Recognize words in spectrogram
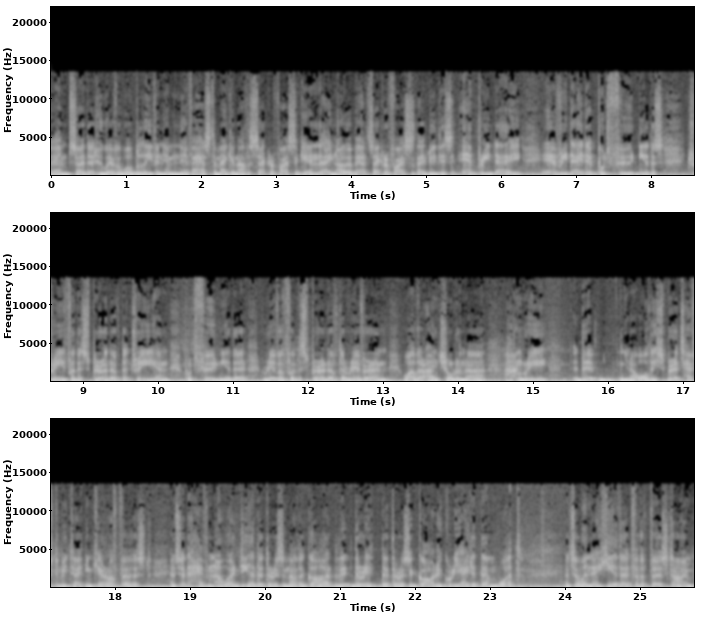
um, so that whoever will believe in him never has to make another sacrifice again. They know about sacrifices. They do this every day. Every day they put food near this tree for the spirit of the tree and put food near the river for the spirit of the river. And while their own children are hungry, the, you know, all these spirits have to be taken care of first. And so they have no idea that there is another God, that there is, that there is a God who created them. What? And so when they hear that for the first time,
